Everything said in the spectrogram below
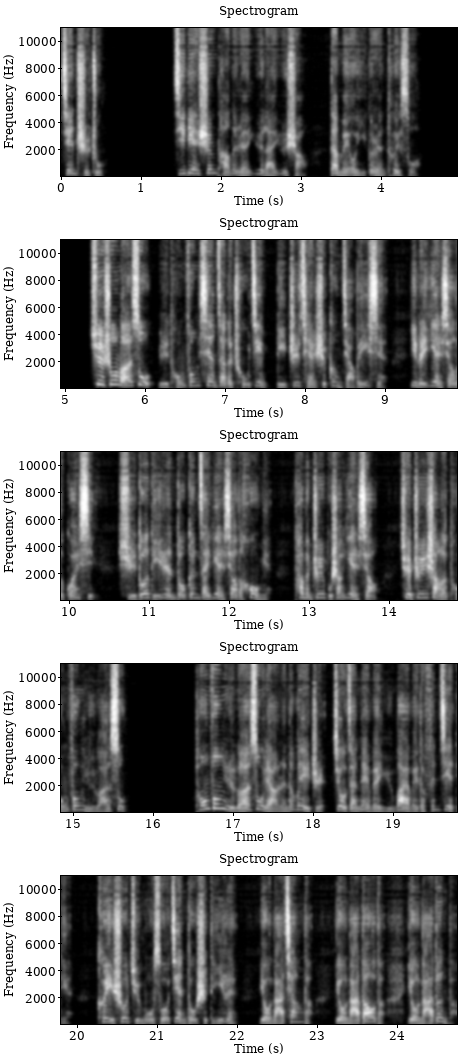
坚持住！即便身旁的人愈来愈少，但没有一个人退缩。却说栾素与童风现在的处境比之前是更加危险，因为燕霄的关系，许多敌人都跟在燕霄的后面，他们追不上燕霄，却追上了童风与栾素。童风与栾素两人的位置就在内围与外围的分界点，可以说举目所见都是敌人，有拿枪的，有拿刀的，有拿盾的。”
